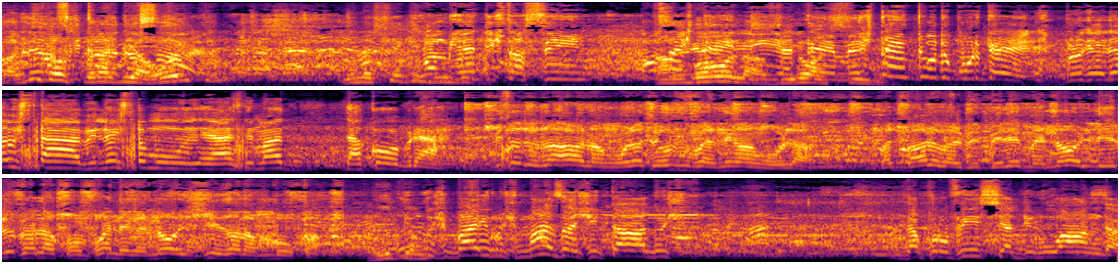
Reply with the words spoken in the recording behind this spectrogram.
Mas eles vão esperar dia africana 8 dançar. e nós chegamos O em ambiente está assim. Vocês Angola têm dia, virou tem assim. mês, tem tudo por quê? porque Deus sabe nós estamos acima da cobra biso toza awa na ngola toyovivela ndenge ya ngola bato baloba libebele maintenant lelo toala comprendre ke non ji eza na mboka Um dos bairros mais agitados da província de Luanda.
